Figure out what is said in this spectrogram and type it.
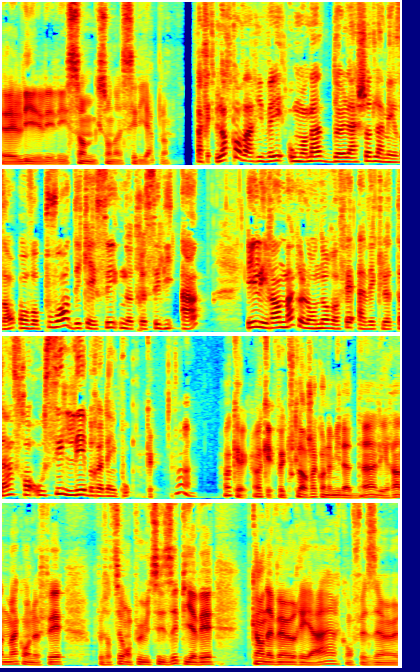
euh, les, sommes qui sont dans le CELIAP? Parfait. Lorsqu'on va arriver au moment de l'achat de la maison, on va pouvoir décaisser notre CELIAP et les rendements que l'on aura fait avec le temps seront aussi libres d'impôts. OK. Ah. OK, OK. Fait que tout l'argent qu'on a mis là-dedans, les rendements qu'on a fait, on peut sortir, on peut utiliser. Puis il y avait, quand on avait un REER, qu'on faisait un,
